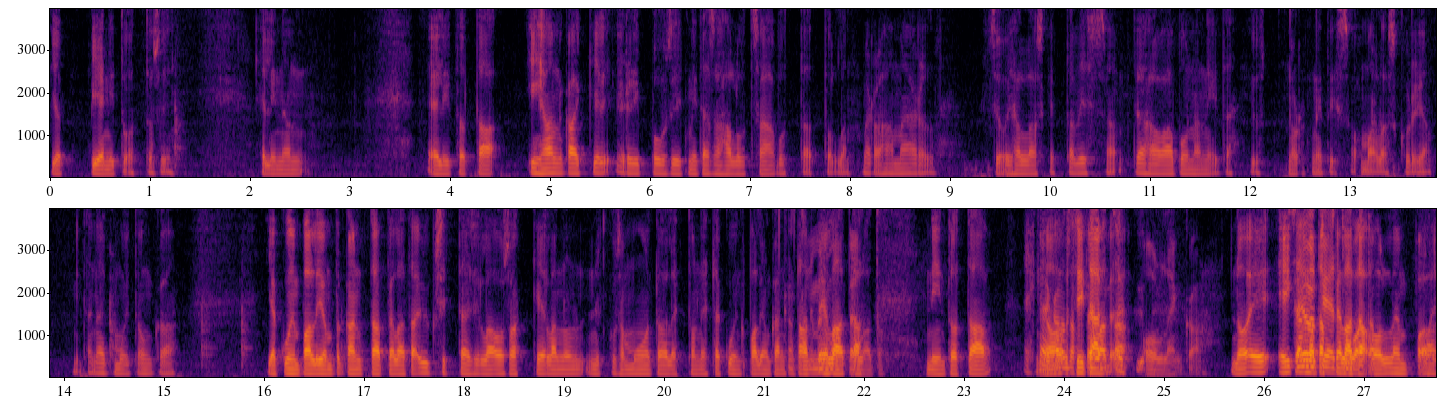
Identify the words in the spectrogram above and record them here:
ja pienituottoisia. Eli, on, eli tota, ihan kaikki riippuu siitä, mitä sä haluat saavuttaa tuolla rahamäärällä. Se on ihan laskettavissa. Tehdään apuna niitä just Nordnetissä oma laskuria, mitä näitä muita onkaan. Ja kuinka paljon kannattaa pelata yksittäisillä osakkeilla, no nyt kun sä muotoilet tuonne, että kuinka paljon kannattaa, kannattaa pelata, pelata, niin tota, Ehkä no, ei sitä, pelata ollenkaan. No ei, ei kannata ei pelata ollenkaan.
